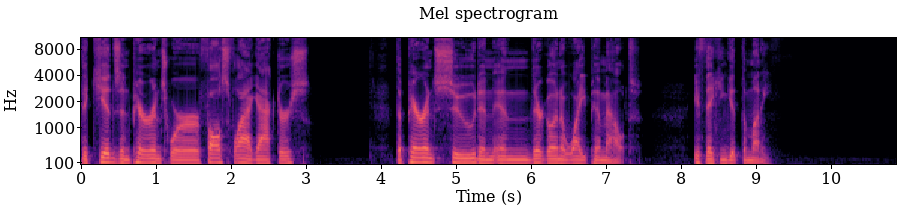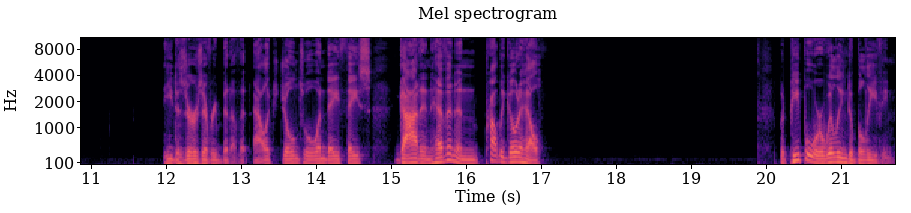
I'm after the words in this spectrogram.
the kids and parents were false flag actors. The parents sued, and, and they're going to wipe him out if they can get the money. He deserves every bit of it. Alex Jones will one day face God in heaven and probably go to hell. but people were willing to believe him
